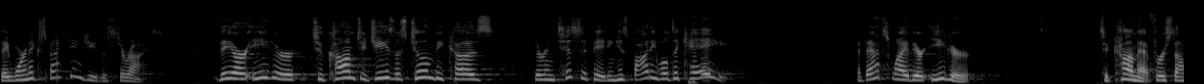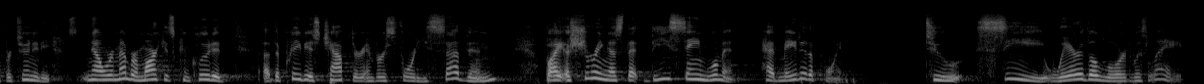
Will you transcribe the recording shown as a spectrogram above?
They weren't expecting Jesus to rise. They are eager to come to Jesus' tomb because they're anticipating his body will decay. And that's why they're eager to come at first opportunity. Now, remember, Mark has concluded uh, the previous chapter in verse 47 by assuring us that these same women had made it a point to see where the Lord was laid.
